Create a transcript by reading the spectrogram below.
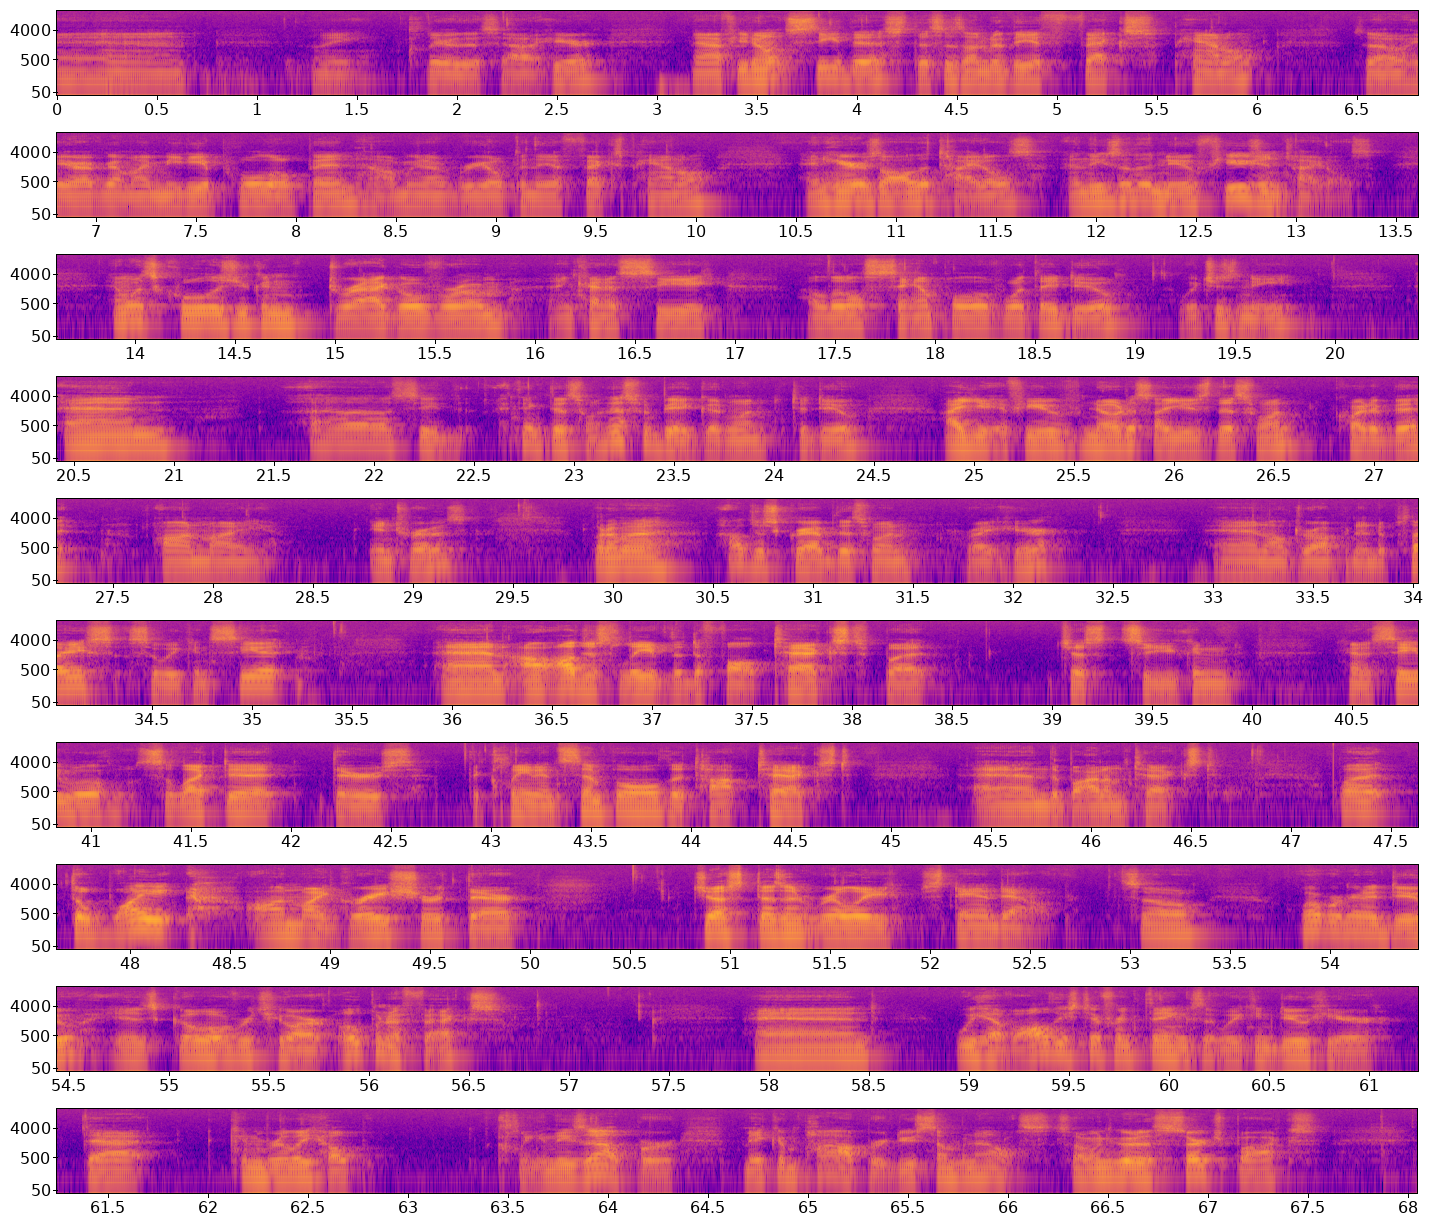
and let me clear this out here. Now if you don't see this, this is under the effects panel. So here I've got my media pool open. I'm going to reopen the effects panel and here's all the titles and these are the new Fusion titles. And what's cool is you can drag over them and kind of see a little sample of what they do, which is neat. And uh, let's see, I think this one, this would be a good one to do. I, if you've noticed, I use this one quite a bit on my intros, but I'm gonna, I'll just grab this one right here and I'll drop it into place so we can see it. And I'll, I'll just leave the default text, but just so you can kind of see, we'll select it. There's the clean and simple, the top text, and the bottom text. But the white on my gray shirt there just doesn't really stand out. So what we're going to do is go over to our OpenFX and we have all these different things that we can do here that can really help clean these up or make them pop or do something else. So I'm going to go to the search box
